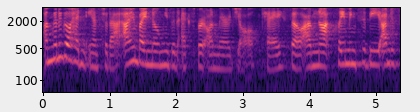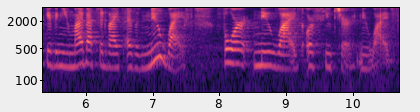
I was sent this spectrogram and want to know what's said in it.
I'm gonna go ahead and answer that. I am by no means an expert on marriage, y'all, okay? So I'm not claiming to be, I'm just giving you my best advice as a new wife for new wives or future new wives.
